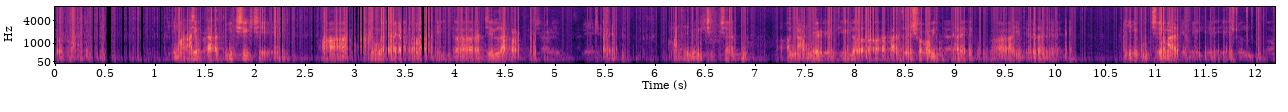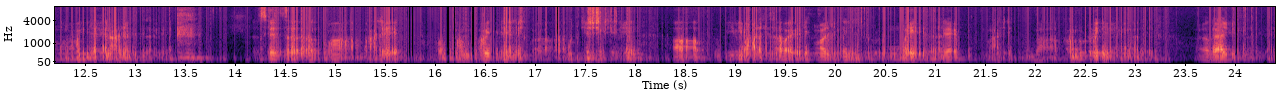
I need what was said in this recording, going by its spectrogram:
करतो. माझे प्राथमिक शिक्षण जिल्हा प्राथमिक शाळेत झालेले माध्यमिक शिक्षण नांदेड येथील अ, राजेश्वर विद्यालय इथे झाले आहे. आणि उच्च माध्यमिक हे यशवंत महाविद्यालय नांदेड येथे झाले. आहे. तसेच माझे महाविद्यालय उच्च शिक्षण हे टेक्नॉलॉजिकल इन्स्टिट्यूट मुंबई येथे झाले आहे माझे कम्प्युटर इंजिनिअरिंगमध्ये ग्रॅज्युएट झालेले आहे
